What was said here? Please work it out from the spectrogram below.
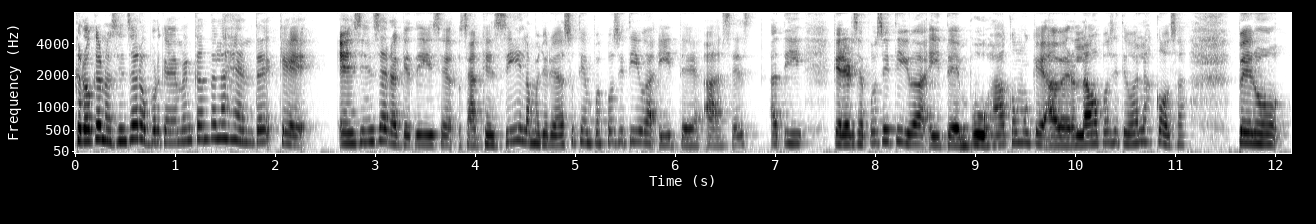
Creo que no es sincero porque a mí me encanta la gente que es sincera, que te dice, o sea, que sí, la mayoría de su tiempo es positiva y te haces a ti querer ser positiva y te empuja como que a ver el lado positivo de las cosas, pero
